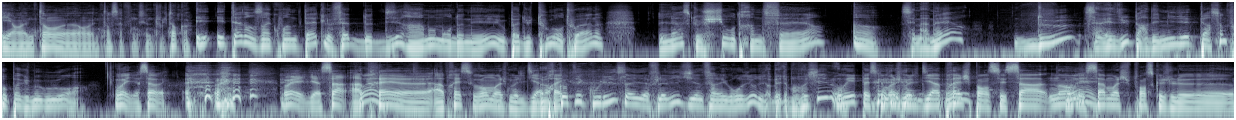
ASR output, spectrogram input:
Et en même temps, euh, en même temps, ça fonctionne tout le temps, quoi. Et et t'as dans un coin de tête le fait de te dire à un moment donné, ou pas du tout, Antoine, là, ce que je suis en train de faire, un, c'est ma mère. Deux, ça va être vu par des milliers de personnes, faut pas que je me gourre. Ouais, il y a ça, ouais. ouais, il y a ça. Après, Ouais. euh, après, souvent, moi, je me le dis Alors après. côté coulisses, là, il y a Flavie qui vient de faire les gros yeux, en disant, mais c'est pas possible. Oui, parce que moi, je me le dis après, Ouais. je pense. C'est ça. Non, Ouais. mais ça, moi, je pense que je le.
